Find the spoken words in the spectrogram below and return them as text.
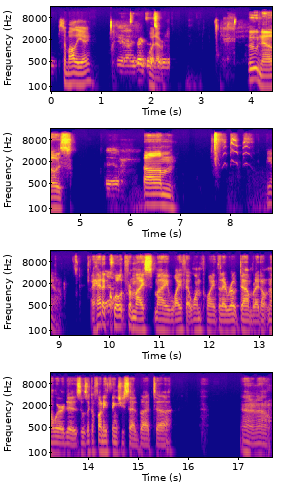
Yeah, Sommelier. yeah, I think that's Whatever. it. Who knows? Yeah. Um. Yeah, I had a Yeah. quote from my my wife at one point that I wrote down, but I don't know where it is. It was like a funny thing she said, but uh, I don't know.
